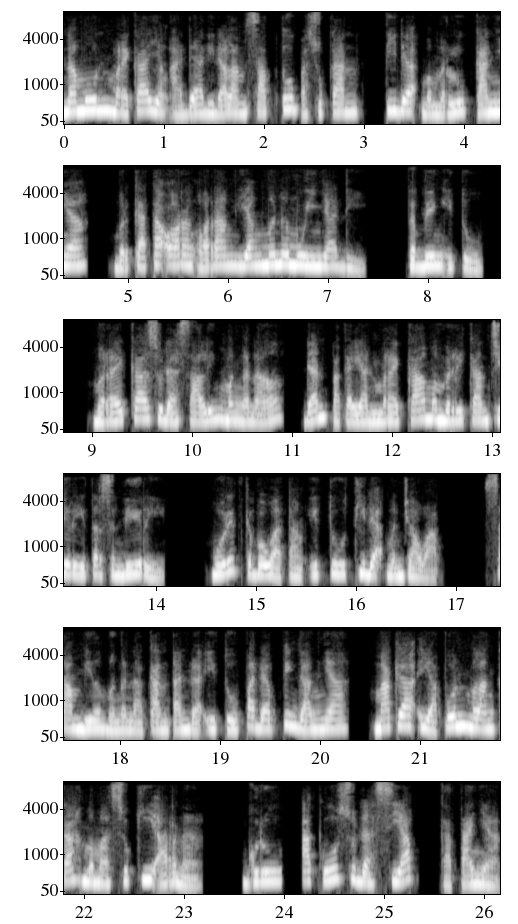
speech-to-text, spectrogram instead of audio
Namun mereka yang ada di dalam satu pasukan, tidak memerlukannya, berkata orang-orang yang menemuinya di tebing itu. Mereka sudah saling mengenal, dan pakaian mereka memberikan ciri tersendiri. Murid kebawatang itu tidak menjawab. Sambil mengenakan tanda itu pada pinggangnya, maka ia pun melangkah memasuki arna. Guru, aku sudah siap, katanya.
